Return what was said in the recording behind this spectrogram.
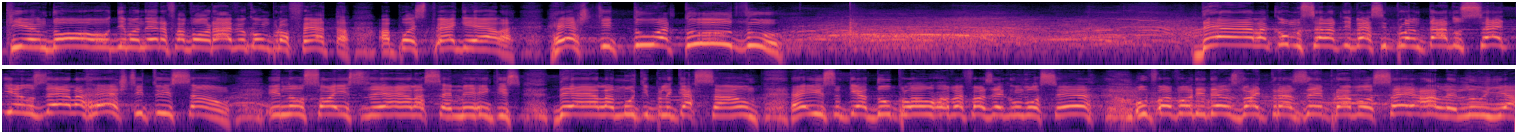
que andou de maneira favorável como profeta. Após pegue ela, restitua tudo. Dê a ela como se ela tivesse plantado sete anos, dê a ela restituição. E não só isso, dê a ela sementes, dê a ela multiplicação. É isso que a dupla honra vai fazer com você. O favor de Deus vai trazer para você, aleluia.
